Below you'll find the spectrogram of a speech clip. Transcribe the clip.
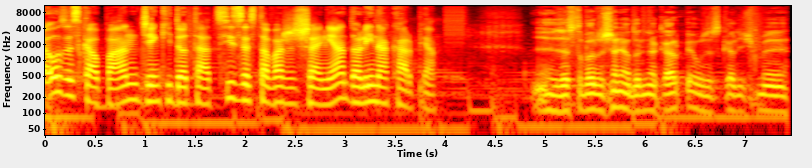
Co uzyskał Pan dzięki dotacji ze Stowarzyszenia Dolina Karpia? Ze Stowarzyszenia Dolina Karpia uzyskaliśmy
